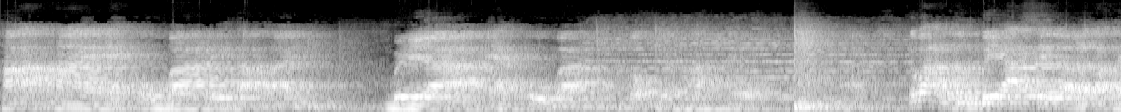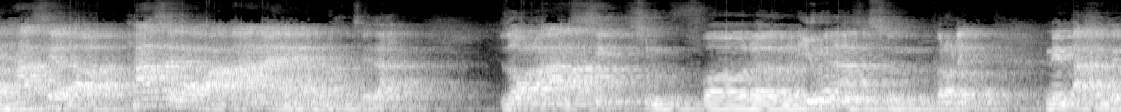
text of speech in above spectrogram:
H2SO3 để tạo thành BaSO3 cộng với HCl các bạn dùng BaCl đã tạo thành HCl HCl hòa tan này nên nó không xảy ra. Do là axit nó yếu hơn axit đấy. Nên ta không thể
